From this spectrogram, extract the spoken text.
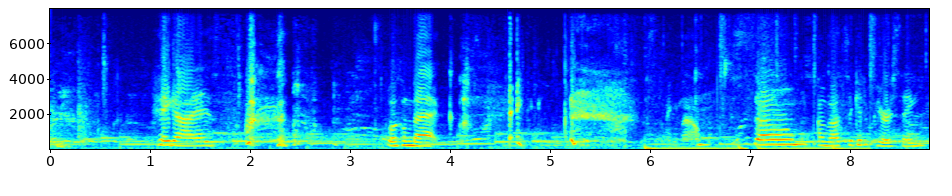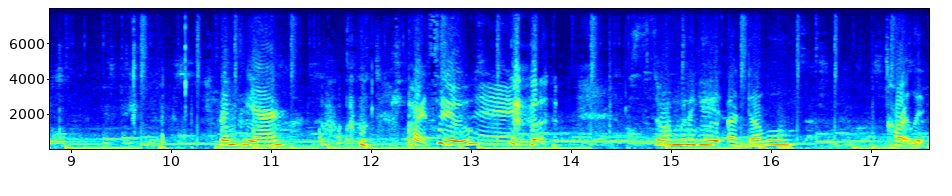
Hey guys, welcome back. so I'm about to get a piercing. Friends here, part two. so I'm gonna get a double cartilage.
